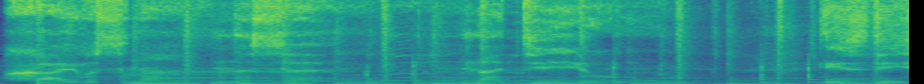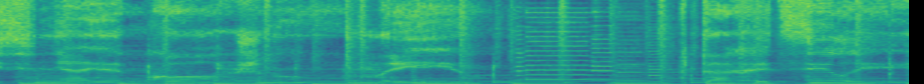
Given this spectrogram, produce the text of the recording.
Хай весна несе надію і здійсняє кожну мрію. Птахи цілий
